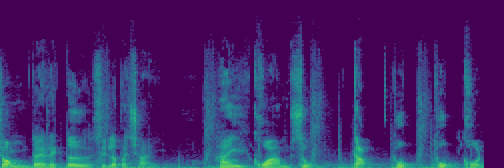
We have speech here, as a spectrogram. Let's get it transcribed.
ช่อง Director ศิลปชัย ให้ความสุขกับทุกๆคน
